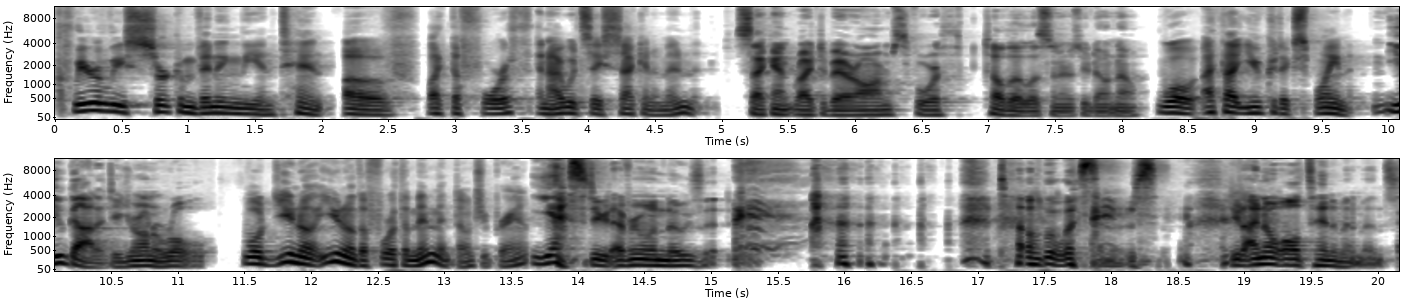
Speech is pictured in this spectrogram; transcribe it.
clearly circumventing the intent of like the fourth and I would say second amendment. Second, right to bear arms. Fourth, tell the listeners who don't know. Well, I thought you could explain it. You got it, dude. You're on a roll. Well, you know, you know the Fourth Amendment, don't you, Brant? Yes, dude. Everyone knows it. Tell the listeners. Dude, I know all 10 amendments.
